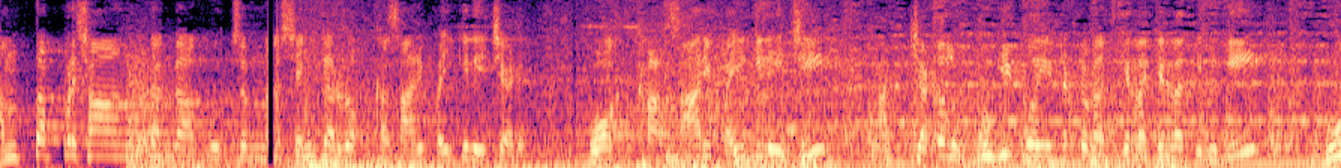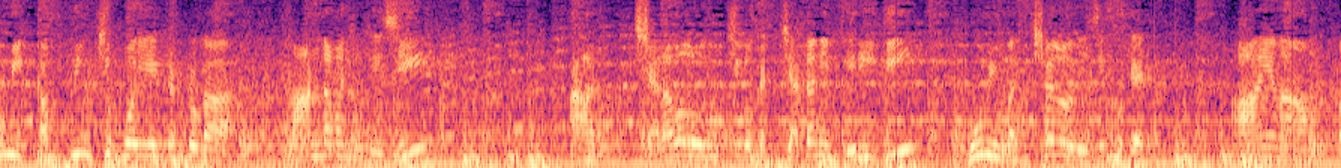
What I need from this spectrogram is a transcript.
అంత ప్రశాంతంగా కూర్చున్న శంకరుడు ఒక్కసారి పైకి లేచాడు. ఒక్కసారి పైకి లేచి ఆ జటలు ఊగిపోయేటట్టుగా గిర్ర తిరిగి భూమి కంపించిపోయేటట్టుగా తాండవం చేసి ఆ జడలలో నుంచి ఒక జటని విరిగి భూమి మధ్యలో వేసి కొట్టాడు. ఆయన అంత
